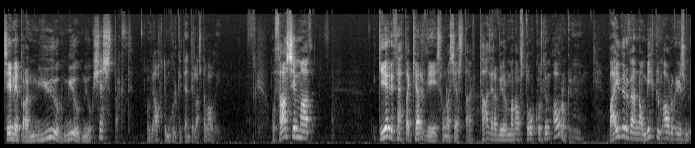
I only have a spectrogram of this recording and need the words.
sem er bara mjög, mjög, mjög sérstakt og við áttum okkur ekki endilega alltaf á því. Og það sem að gerir þetta kerfi svona sérstakt, það er að við erum að ná stórkostum árangri. Bæður við að ná miklum árangri sem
